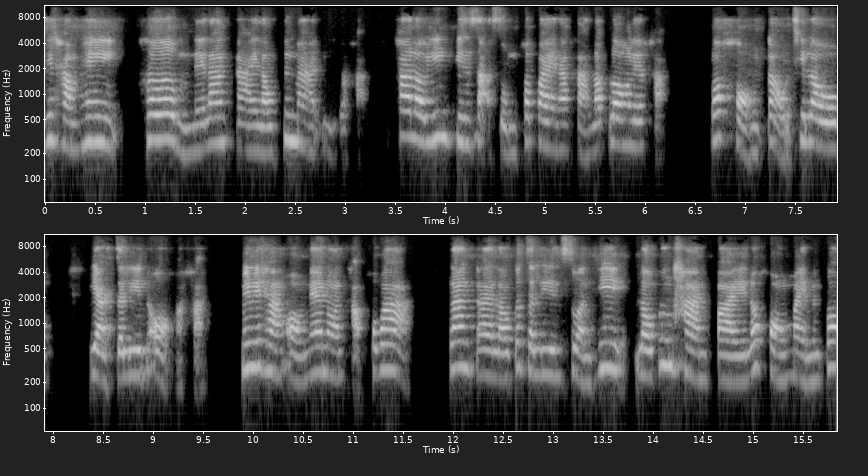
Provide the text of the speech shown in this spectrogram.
ที่ทำให้เพิ่มในร่างกายเราขึ้นมาอีกอะค่ะ ถ้าเรายิ่งกินสะสมเข้าไปนะคะ รับรองเลยค่ะ ว่าของเก่าที่เรา อยากจะลีนออกอะค่ะ ไม่มีทางออกแน่นอนค่ะ เพราะว่าร่างกายเราก็จะลีนส่วนที่เราเพิ่งทานไปแล้วของใหม่มันก็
